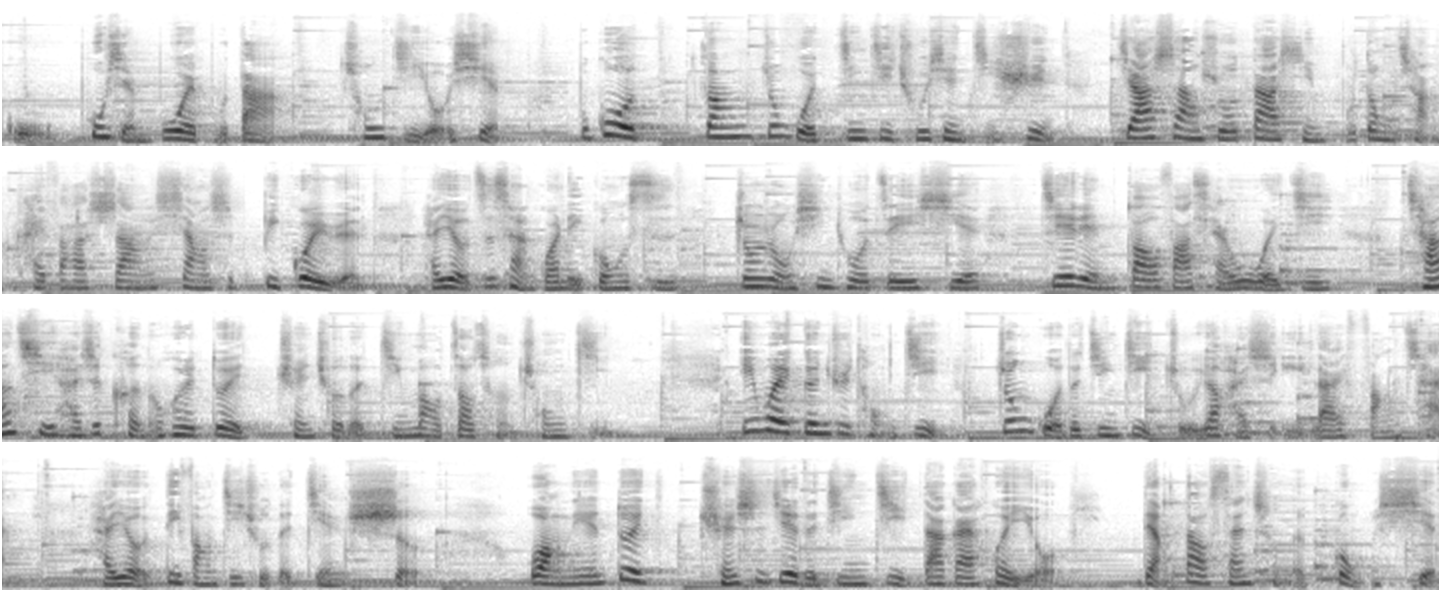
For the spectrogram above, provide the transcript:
股铺险部位不大，冲击有限。不过，当中国经济出现急讯，加上说大型不动产开发商像是碧桂园，还有资产管理公司中融信托这一些接连爆发财务危机。长期还是可能会对全球的经贸造成冲击，因为根据统计，中国的经济主要还是依赖房产，还有地方基础的建设，往年对全世界的经济大概会有两到三成的贡献。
